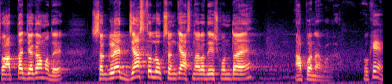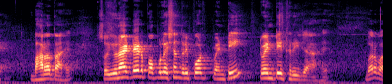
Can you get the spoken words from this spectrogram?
सो आत्ता जगामध्ये सगळ्यात जास्त लोकसंख्या असणारा देश कोणता आहे? आपण आहे बघा. ओके भारत आहे. So united population report twenty twenty three जे आहे. बरोबर?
